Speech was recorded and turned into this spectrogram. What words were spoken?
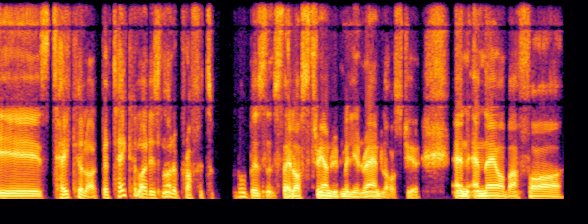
is Takealot. But Takealot is not a profitable business. They lost 300 million rand last year, and and they are by far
